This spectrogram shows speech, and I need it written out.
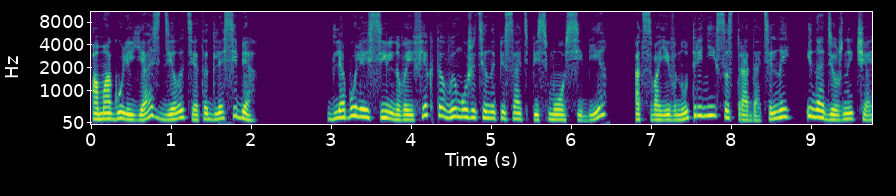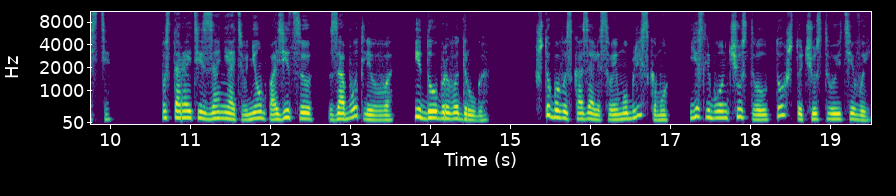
А могу ли я сделать это для себя? Для более сильного эффекта вы можете написать письмо себе от своей внутренней, сострадательной и надежной части. Постарайтесь занять в нем позицию заботливого и доброго друга. Что бы вы сказали своему близкому, если бы он чувствовал то, что чувствуете вы?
